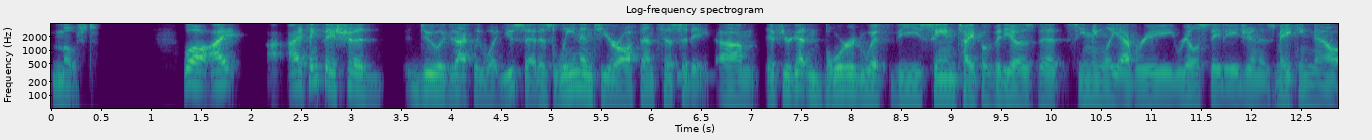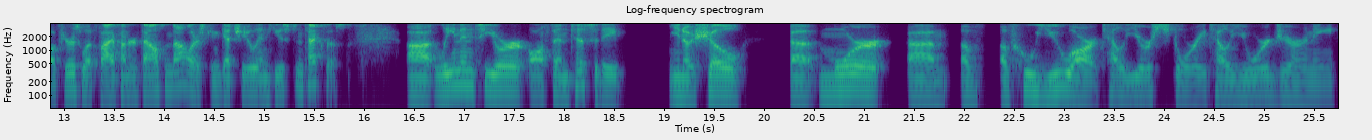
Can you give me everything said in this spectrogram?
most? Well, I I think they should do exactly what you said is lean into your authenticity. Um, if you're getting bored with the same type of videos that seemingly every real estate agent is making now, if here's what $500,000 can get you in Houston, Texas, uh, lean into your authenticity, you know, show uh, more um, of, of who you are, tell your story, tell your journey,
